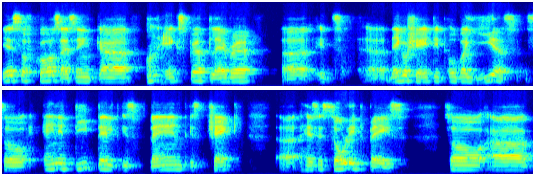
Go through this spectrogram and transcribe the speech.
Yes, of course. I think uh, on expert level, uh, it's uh, negotiated over years. So any detail is planned, is checked, uh, has a solid base. So uh,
